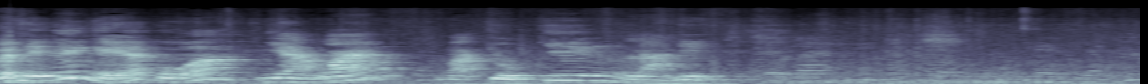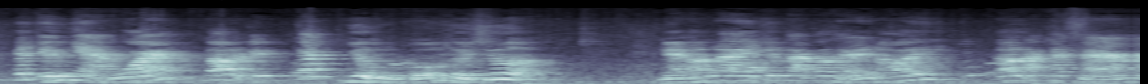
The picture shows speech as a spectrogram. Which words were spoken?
Vậy thì ý nghĩa của nhà quán và chuồng chiên là gì? Cái chữ nhà quán, đó là cái cách dùng của người xưa. Ngày hôm nay chúng ta có thể nói đó là khách sạn,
